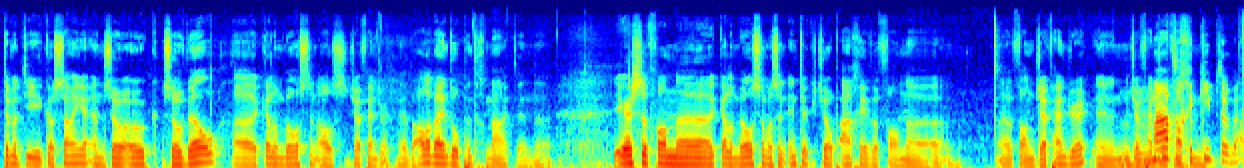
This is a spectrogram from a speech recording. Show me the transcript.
Timothy Castagne en zo ook zowel eh, Callum Wilson als Jeff Hendrick. We hebben allebei een doelpunt gemaakt. En, eh, de eerste van eh, Callum Wilson was een interkertje op aangeven van, eh, van Jeff Hendrick. En Mhm. Jeff Hendrick Matig een- gekiept ook wel.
